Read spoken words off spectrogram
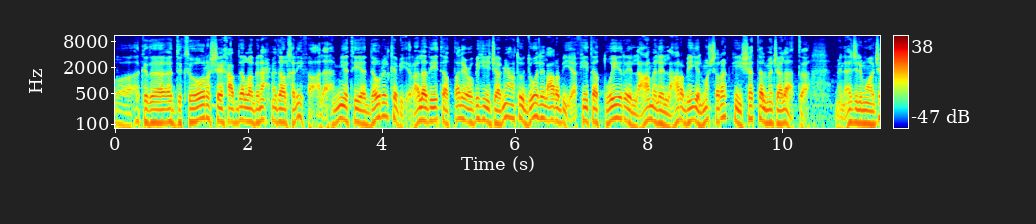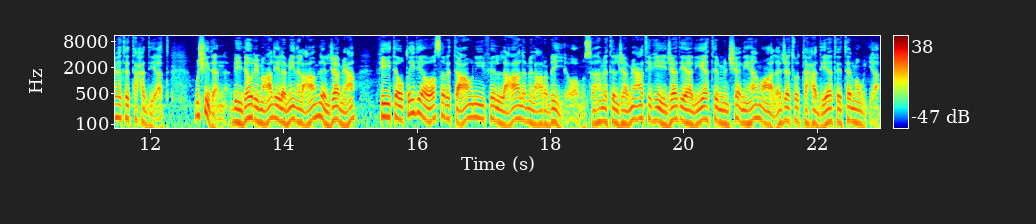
وأكد الدكتور الشيخ عبد الله بن أحمد آل خليفة على أهمية الدور الكبير الذي تطلع به جامعة الدول العربية في تطوير العمل العربي المشترك في شتى المجالات من أجل مواجهة التحديات مشيدا بدور معالي الأمين العام للجامعة في توطيد أواصر التعاون في العالم العربي ومساهمة الجامعة في إيجاد آليات من شأنها معالجة التحديات التنموية.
